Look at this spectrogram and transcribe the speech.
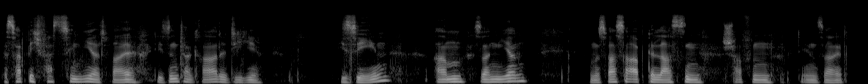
das hat mich fasziniert, weil die sind da gerade die, die Seen am Sanieren, haben das Wasser abgelassen, schaffen den seit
